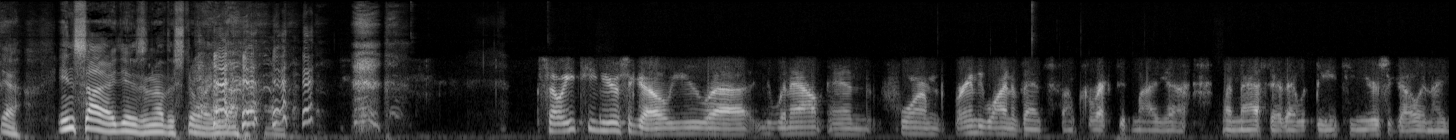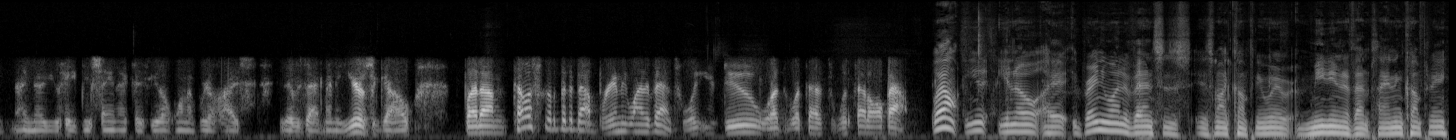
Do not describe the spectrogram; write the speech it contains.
Yeah. Inside is another story. Yeah. Yeah. So 18 years ago, you uh, you went out and formed Brandywine Events. If I'm corrected, my uh, my math there, that would be 18 years ago. And I I know you hate me saying that because you don't want to realize it was that many years ago. But um, tell us a little bit about Brandywine Events. What you do, what what that what's that all about? Well, you, you know, I, Brandywine Events is, is my company. We're a meeting and event planning company.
